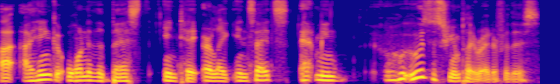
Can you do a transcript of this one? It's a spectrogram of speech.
I, I think one of the best intake or like insights. I mean, who, who's the screenplay writer for this?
